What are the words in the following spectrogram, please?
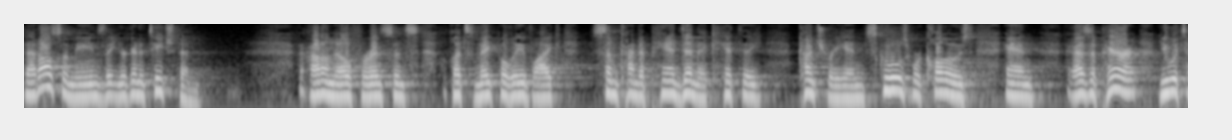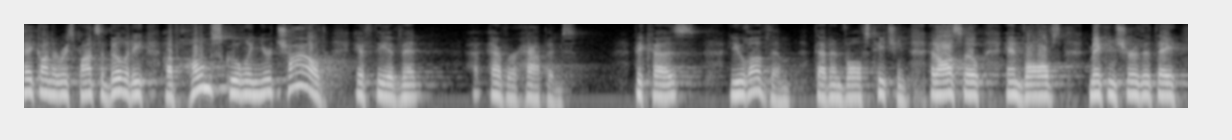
that also means that you're going to teach them. I don't know, for instance, let's make believe like some kind of pandemic hit the country and schools were closed. And as a parent, you would take on the responsibility of homeschooling your child if the event ever happens because you love them that involves teaching. It also involves making sure that they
